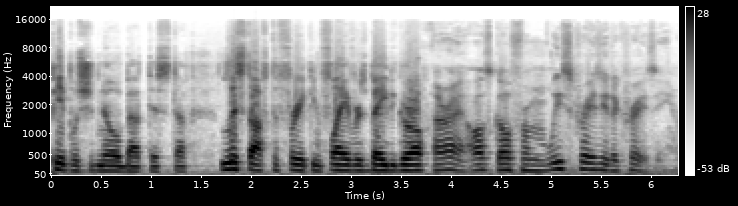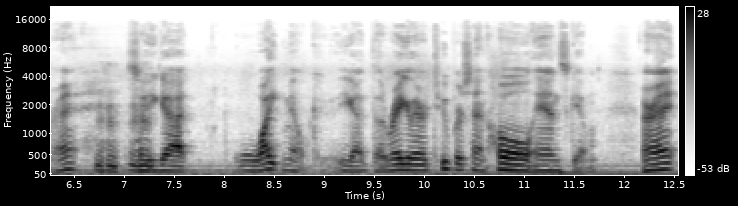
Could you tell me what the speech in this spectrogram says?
people should know about this stuff. List off the freaking flavors, baby girl. All right, let's go from least crazy to crazy, right? Mhm, So mhm. you got white milk. You got the regular 2% whole and skim. All right?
